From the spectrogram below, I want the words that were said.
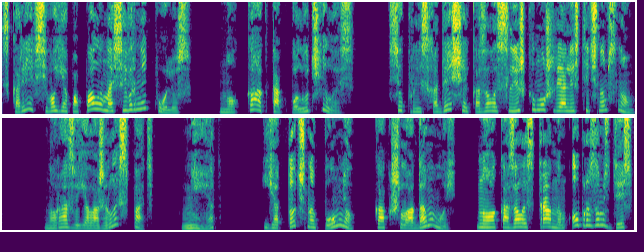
Скорее всего, я попала на Северный полюс. Но как так получилось? Все происходящее казалось слишком уж реалистичным сном. Но разве я ложилась спать? Нет. Я точно помню, как шла домой, но оказалась странным образом здесь,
